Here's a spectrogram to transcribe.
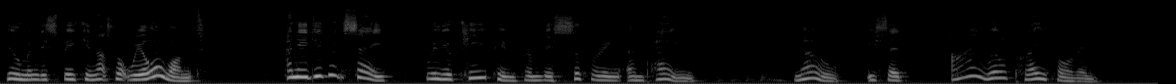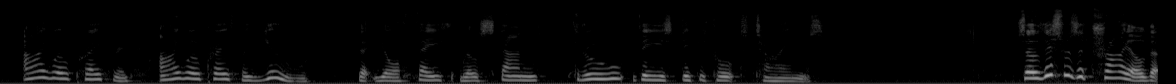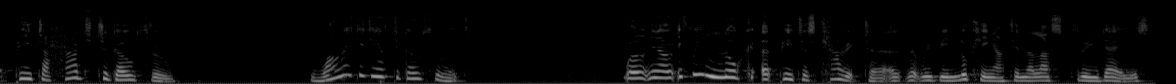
Humanly speaking, that's what we all want. And he didn't say, Will you keep him from this suffering and pain? No, he said, I will pray for him. I will pray for him. I will pray for you that your faith will stand through these difficult times. So, this was a trial that Peter had to go through. Why did he have to go through it? Well, you know, if we look at Peter's character uh, that we've been looking at in the last three days,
